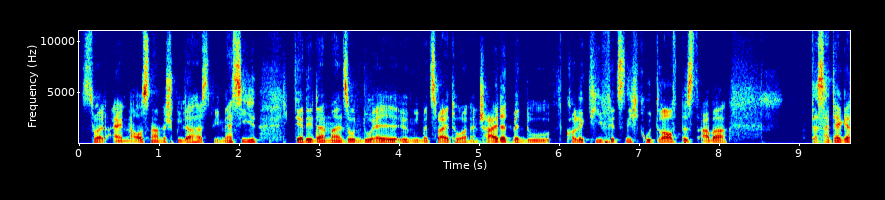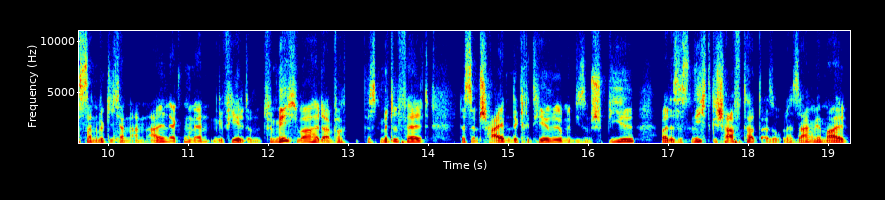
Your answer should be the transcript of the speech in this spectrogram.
dass du halt einen Ausnahmespieler hast wie Messi, der dir dann mal so ein Duell irgendwie mit zwei Toren entscheidet, wenn du kollektiv jetzt nicht gut drauf bist. Aber das hat ja gestern wirklich an, an allen Ecken und Enden gefehlt. Und für mich war halt einfach das Mittelfeld das entscheidende Kriterium in diesem Spiel, weil es es nicht geschafft hat, also oder sagen wir mal,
